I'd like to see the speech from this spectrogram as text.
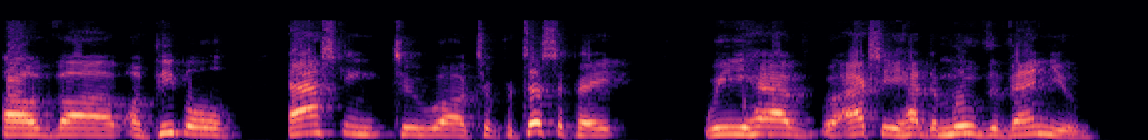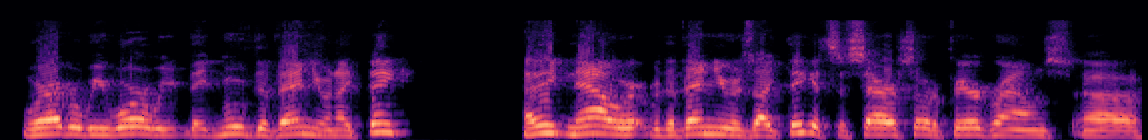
of uh, of people asking to uh, to participate. We have actually had to move the venue wherever we were. We they moved the venue, and I think I think now the venue is I think it's the Sarasota Fairgrounds. Uh,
